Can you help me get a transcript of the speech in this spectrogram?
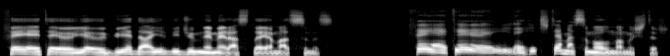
FETÖ'ye övgüye dair bir cümleme rastlayamazsınız. FETÖ ile hiç temasım olmamıştır.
